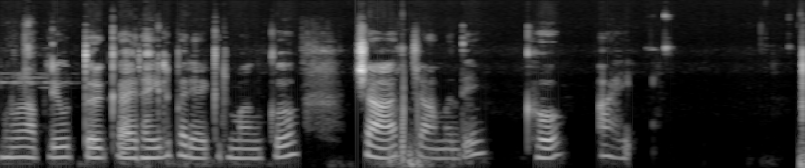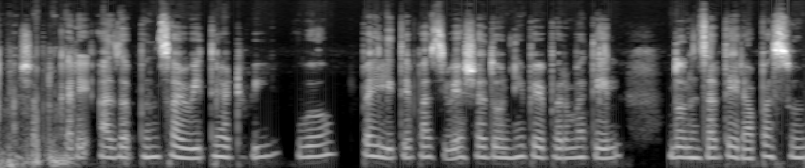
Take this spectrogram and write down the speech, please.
म्हणून आपले उत्तर काय राहील? पर्याय क्रमांक चार ज्यामध्ये घ आहे. अशा प्रकारे आज आपण सहावी ते आठवी व पहिली ते पाचवी अशा दोन्ही पेपरमधील दोन हजार तेरापासून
